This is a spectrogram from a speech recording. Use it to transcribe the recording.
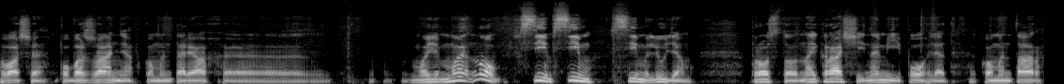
ваше побажання в коментарях. е, Мої, ми, ну, всім, всім, всім людям. Просто найкращий, на мій погляд, коментар.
